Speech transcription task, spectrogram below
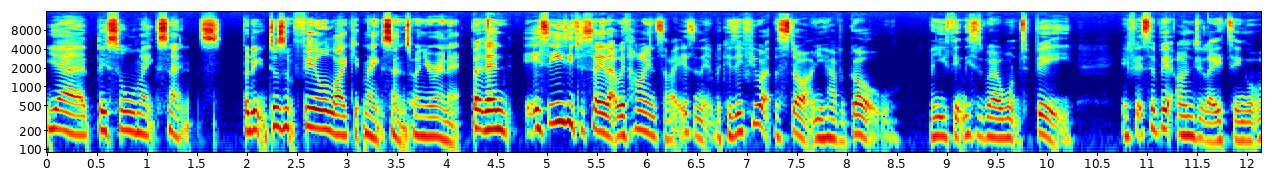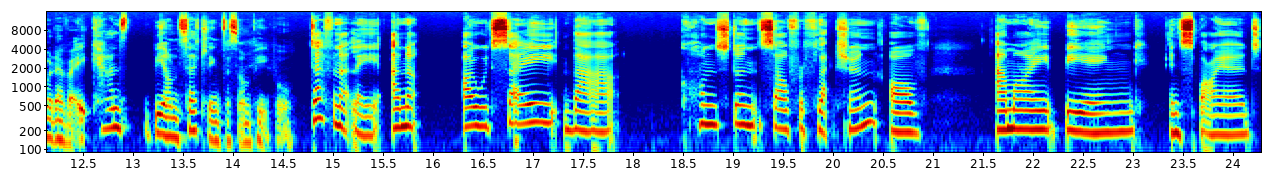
yeah this all makes sense. But it doesn't feel like it makes sense when you're in it. But then it's easy to say that with hindsight, isn't it? Because if you're at the start and you have a goal and you think this is where I want to be, if it's a bit undulating or whatever, it can be unsettling for some people. Definitely. And I would say that constant self reflection of am I being inspired?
